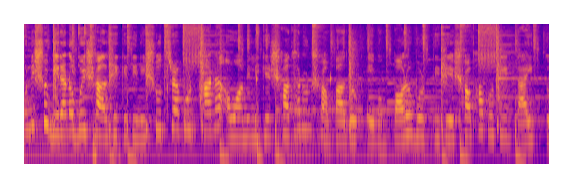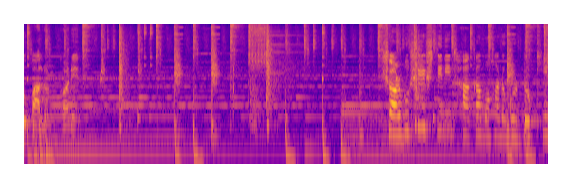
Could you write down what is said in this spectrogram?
উনিশশো বিরানব্বই সাল থেকে তিনি সূত্রাপুর থানা আওয়ামী লীগের সাধারণ সম্পাদক এবং পরবর্তীতে সভাপতির দায়িত্ব পালন করেন। সর্বশেষ তিনি ঢাকা মহানগর দক্ষিণ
